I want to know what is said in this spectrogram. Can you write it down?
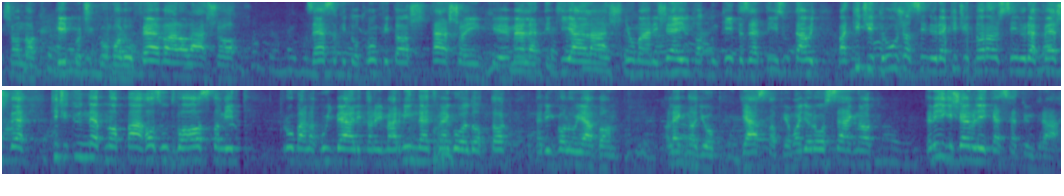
és annak gépkocsikon való felvállalása, az elszakított honfitas társaink melletti kiállás nyomán is eljuthattunk 2010 után, hogy már kicsit rózsaszínűre, kicsit narancsszínűre festve, kicsit ünnepnappá hazudva azt, amit próbálnak úgy beállítani, hogy már mindent megoldottak, pedig valójában a legnagyobb gyásznapja Magyarországnak, de mégis emlékezhetünk rá.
